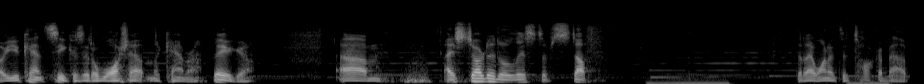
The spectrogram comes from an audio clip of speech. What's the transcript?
Oh, you can't see because it'll wash out in the camera. There you go. Um, I started a list of stuff that I wanted to talk about.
